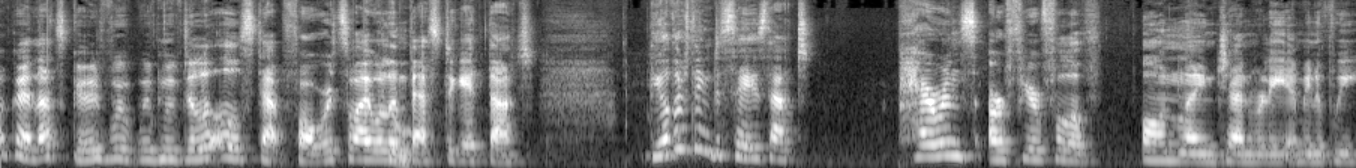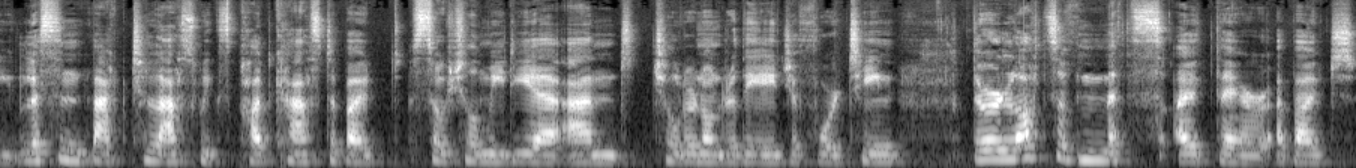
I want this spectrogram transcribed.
okay, that's good. We, we've moved a little step forward, so I will Cool. investigate that. The other thing to say is that parents are fearful of online generally. I mean, if we listen back to last week's podcast about social media and children under the age of 14, there are lots of myths out there about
